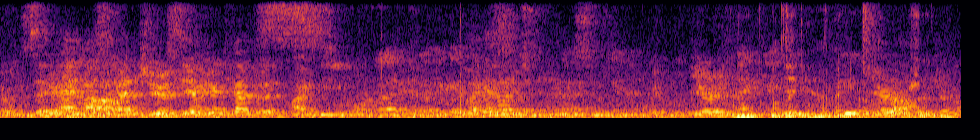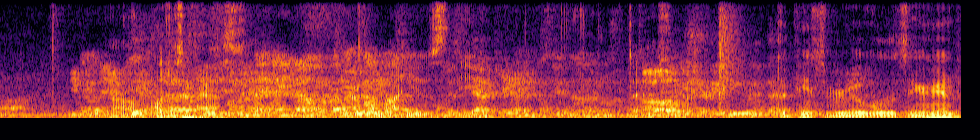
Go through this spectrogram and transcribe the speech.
I would say your hand must have been juicy if you kept it. I. I'll let you have any version. I'll just pass. I will not use the, uh, the the piece of removal that's in your hand.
